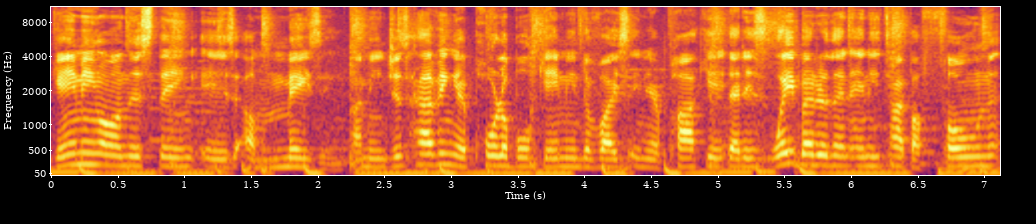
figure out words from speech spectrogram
gaming on this thing is amazing. I mean, just having a portable gaming device in your pocket that is way better than any type of phone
